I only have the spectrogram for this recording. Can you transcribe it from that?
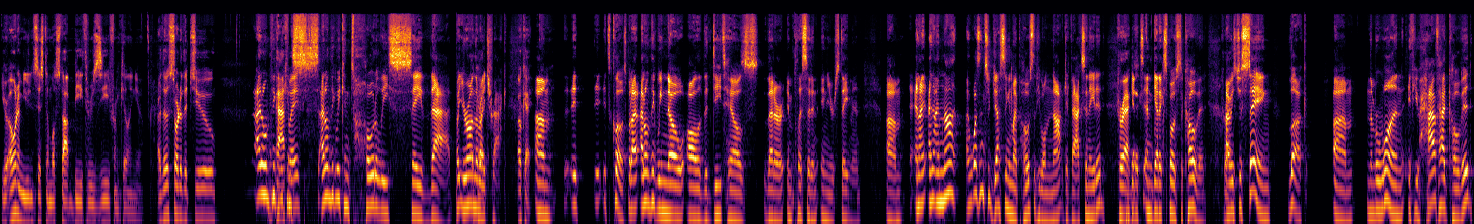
your own immune system will stop B through Z from killing you. Are those sort of the two? I don't think we can. Pathways? I don't think we can totally say that, but you're on the right track. Okay. Um, it it's close, but I, I don't think we know all of the details that are implicit in, in your statement. Um, and I and I'm not. I wasn't suggesting in my post that people not get vaccinated, Correct. and get, ex- and get exposed to COVID. I was just saying, look, um, number one, if you have had COVID,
